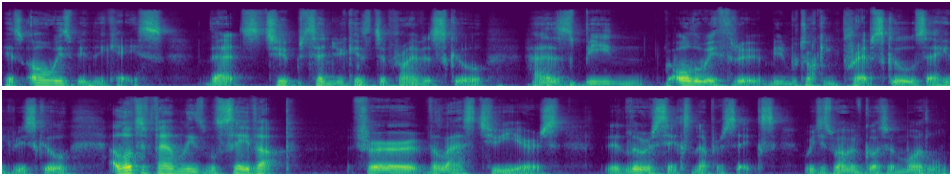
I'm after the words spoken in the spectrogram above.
It's always been the case that to send your kids to private school has been all the way through. I mean, we're talking prep school, secondary school. A lot of families will save up for the last two years, the lower six and upper six, which is why we've got a model.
